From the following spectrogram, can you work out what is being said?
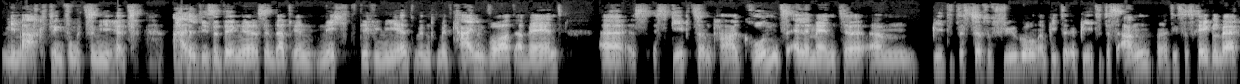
wie Marketing funktioniert. All diese Dinge sind da drin nicht definiert, mit, mit keinem Wort erwähnt. Äh, es, es gibt so ein paar Grundelemente, ähm, bietet es zur Verfügung, bietet, bietet es an, ne, dieses Regelwerk,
